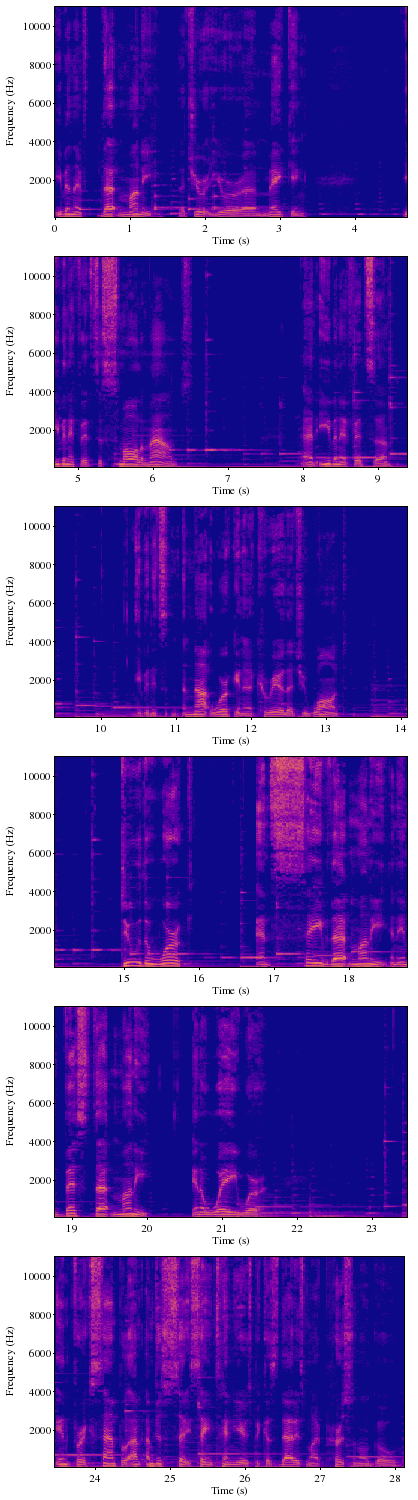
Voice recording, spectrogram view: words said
even if that money that you're you're uh, making even if it's a small amount and even if it's um, even it's not working in a career that you want do the work and save that money and invest that money in a way where in for example i'm, I'm just say, saying 10 years because that is my personal goal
